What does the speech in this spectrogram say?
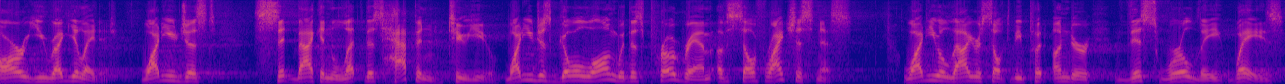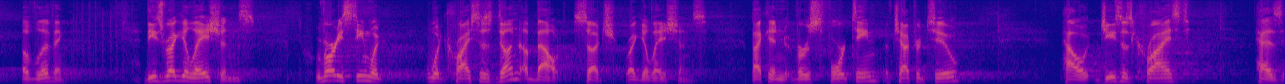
are you regulated? Why do you just sit back and let this happen to you? Why do you just go along with this program of self righteousness? Why do you allow yourself to be put under this worldly ways of living? These regulations, we've already seen what, what Christ has done about such regulations. Back in verse 14 of chapter 2, how Jesus Christ has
